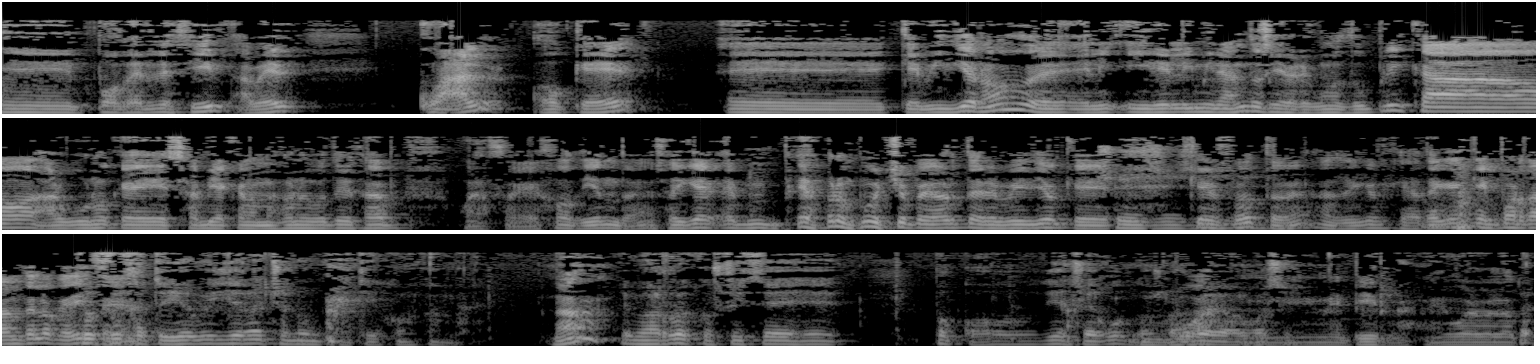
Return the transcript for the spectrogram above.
eh, poder decir, a ver, cuál o qué, eh, qué vídeo, ¿no? Eh, el- ir eliminando si había alguno duplicado, alguno que sabía que a lo mejor no iba a utilizar. Bueno, fue jodiendo, ¿eh? O sea, que es peor, mucho peor tener vídeo que, Sí, que sí. foto, ¿eh? Así que fíjate que, que importante lo que dices. fíjate, yo vídeo no he hecho nunca, tío, con cámara. ¿No? En Marruecos hice poco, 10 segundos, o algo así. me, pirra, me vuelve loco.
